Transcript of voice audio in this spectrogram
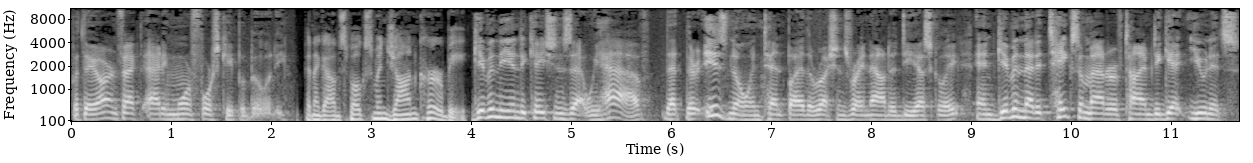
but they are, in fact, adding more force capability. Pentagon spokesman John Kirby. Given the indications that we have that there is no intent by the Russians right now to de escalate, and given that it takes a matter of time to get units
